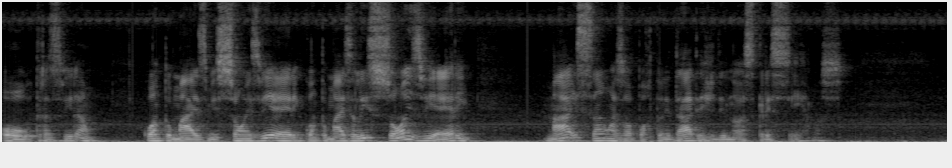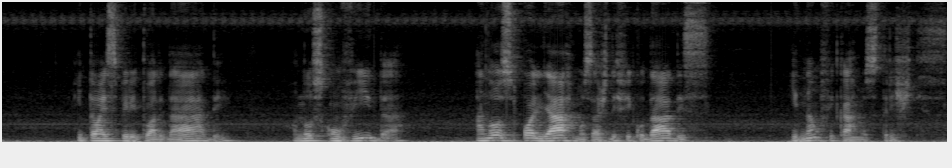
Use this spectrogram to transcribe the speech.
outras virão. Quanto mais missões vierem, quanto mais lições vierem, mais são as oportunidades de nós crescermos. Então a espiritualidade nos convida a nós olharmos as dificuldades e não ficarmos tristes.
